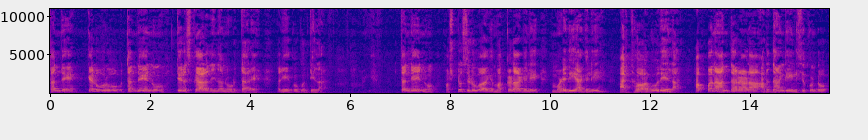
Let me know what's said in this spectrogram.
ತಂದೆ ಕೆಲವರು ತಂದೆಯನ್ನು ತಿರಸ್ಕಾರದಿಂದ ನೋಡುತ್ತಾರೆ. ಅದೇಕೂ ಗೊತ್ತಿಲ್ಲ. ತಂದೆಯನ್ನು ಅಷ್ಟು ಸುಲಭವಾಗಿ ಮಕ್ಕಳಾಗಲಿ, ಮಡದಿಯಾಗಲಿ ಅರ್ಥವಾಗುವುದೇ ಇಲ್ಲ. ಅಪ್ಪನ ಅಂತರಾಳ ಅರ್ಧಾಂಗಿ ಎನಿಸಿಕೊಂಡು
